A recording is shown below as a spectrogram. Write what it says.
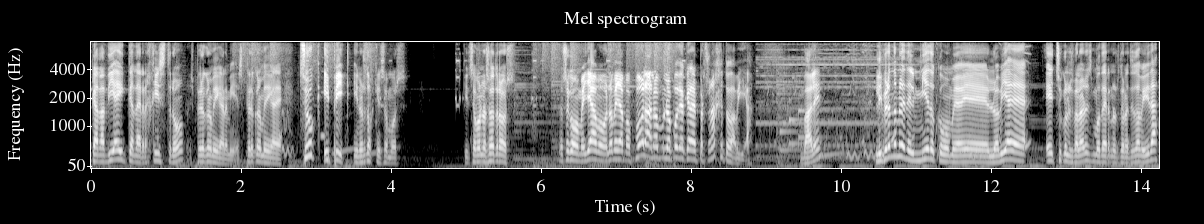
cada día y cada registro Espero que no me digan a mí, espero que no me digan a Chuck y Pick ¿Y nosotros quién somos? ¿Quién somos nosotros? No sé cómo me llamo, no me llamo Fola, no, no he podido crear el personaje todavía ¿Vale? Librándome del miedo como me lo había hecho con los valores modernos durante toda mi vida,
